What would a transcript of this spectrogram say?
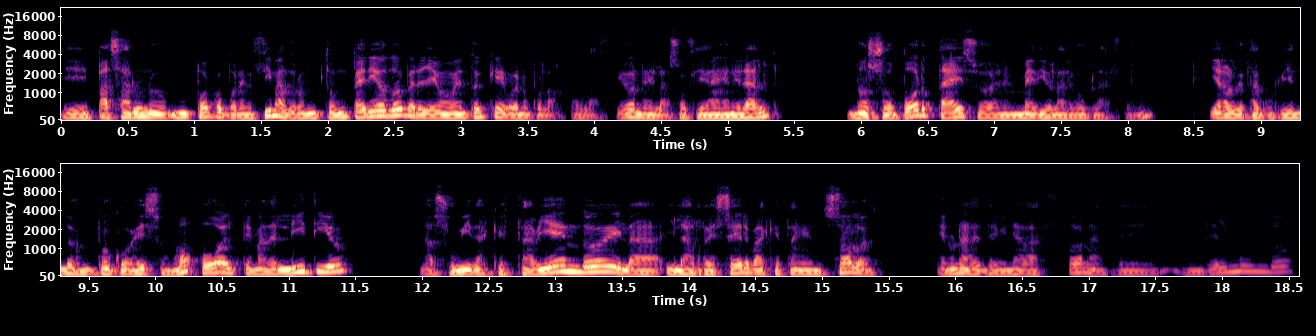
eh, pasar uno un poco por encima durante un periodo, pero llega un momento en que, bueno, pues las poblaciones, la sociedad en general, no soporta eso en el medio largo plazo, ¿no? Y ahora lo que está ocurriendo es un poco eso, ¿no? O el tema del litio, las subidas que está habiendo y, y las reservas que están en solo en unas determinadas zonas del mundo.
